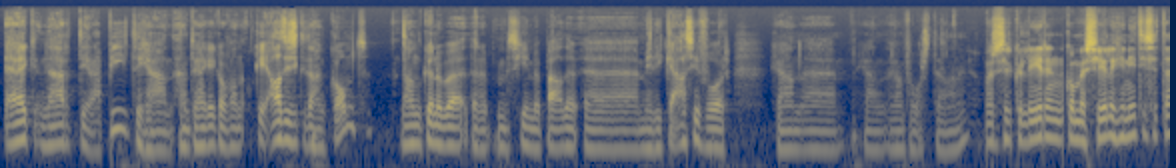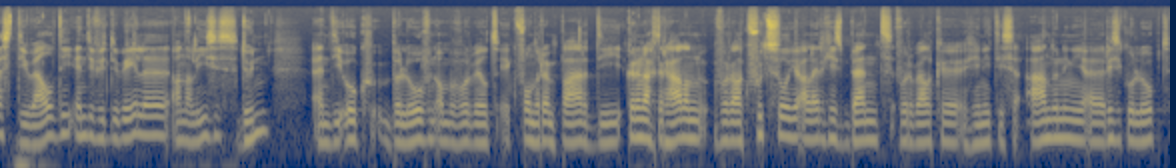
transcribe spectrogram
eigenlijk naar therapie te gaan. En te gaan kijken van, oké, als die ziekte dan komt, dan kunnen we er misschien bepaalde eh, medicatie voor gaan, eh, gaan, gaan voorstellen. Hè. Er circuleren commerciële genetische tests die wel die individuele analyses doen. En die ook beloven om bijvoorbeeld, ik vond er een paar die kunnen achterhalen voor welk voedsel je allergisch bent, voor welke genetische aandoening je eh, risico loopt.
